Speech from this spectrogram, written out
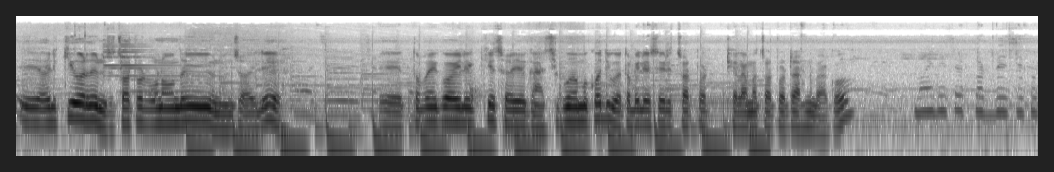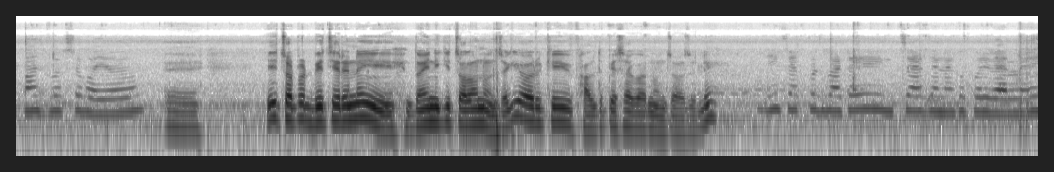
ए अहिले के गर्दै हुनुहुन्छ? चटपट बनाउँदै हुनुहुन्छ अहिले? ए तपाईँको अहिले के छ? यो घाँसी कुवामा कति भयो? तपाईँले यसरी चटपट ठेलामा चटपट राख्नु भएको मैले चटपट बेचेको पाँच वर्ष भयो। ए यही चटपट बेचेर नै दैनिकी चलाउनुहुन्छ कि अरू केही फाल्तु पेसा गर्नुहुन्छ हजुरले? यही चटपटबाटै चारजनाको परिवारलाई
